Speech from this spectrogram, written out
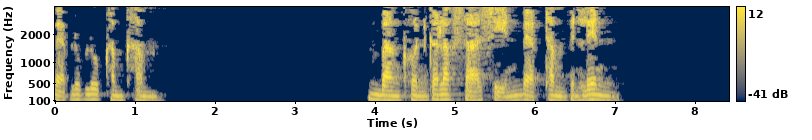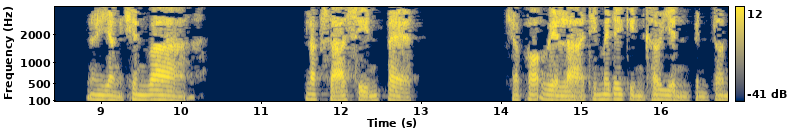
แบบลูบๆคำๆบางคนก็รักษาศีลแบบทำเป็นเล่น อย่างเช่นว่า รักษาศีลแปดเฉพาะเวลาที่ไม่ได้กินข้าวเย็นเป็นต้น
